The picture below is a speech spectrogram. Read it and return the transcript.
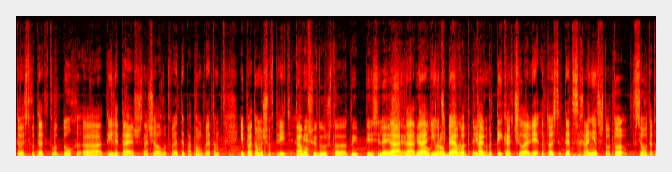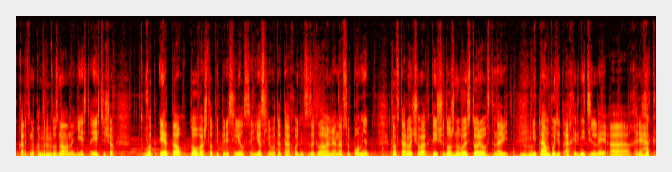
то есть вот этот вот дух, а, ты летаешь сначала вот в этой, потом в этом, и потом еще в третий. Ты А имеешь в виду, что ты переселяешься да, да, первого, да. И у тебя вот третьего. как бы ты как человек, то есть это сохранится, что то, всю вот эту картину, которую Мгм. ты узнал, она есть, а есть еще вот это, то, во что ты переселился. Если вот эта охотница за головами, она все помнит, то второй чувак, ты еще должен его историю восстановить. Мгм. И там будет охренительный а, хряк.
